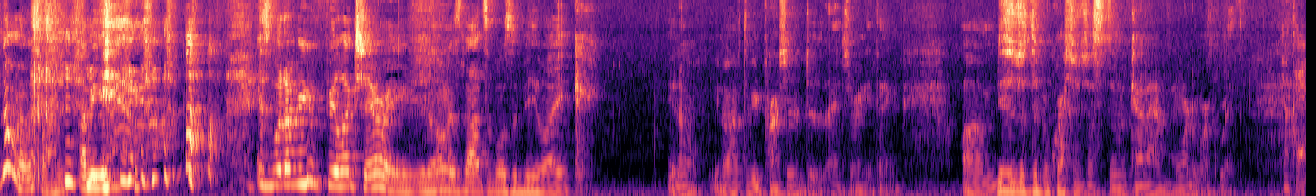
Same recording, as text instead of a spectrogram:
no, no, it's fine. I mean, it's whatever you feel like sharing. You know, it's not supposed to be like, you know, you don't have to be pressured to answer anything. Um, these are just different questions, just to kind of have more to work with. Okay.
